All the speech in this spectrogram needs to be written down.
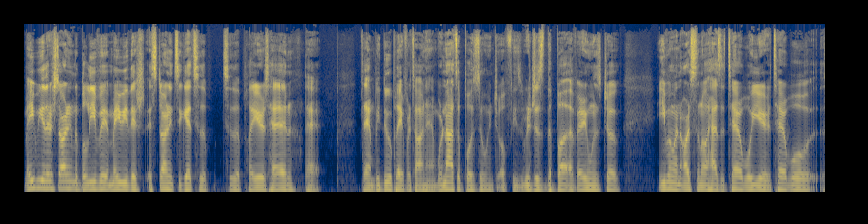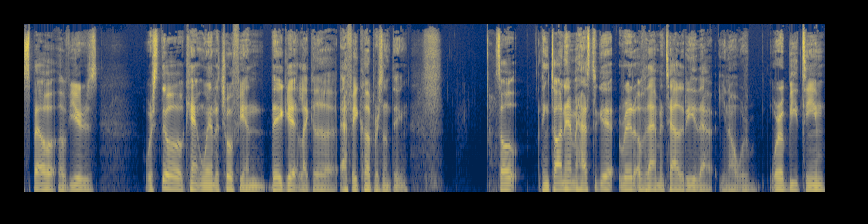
maybe they're starting to believe it. Maybe it's starting to get to the to the players' head that damn we do play for Tottenham. We're not supposed to win trophies. We're just the butt of everyone's joke. Even when Arsenal has a terrible year, terrible spell of years, we still can't win a trophy, and they get like a FA Cup or something. So I think Tottenham has to get rid of that mentality that you know we're we're a B team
